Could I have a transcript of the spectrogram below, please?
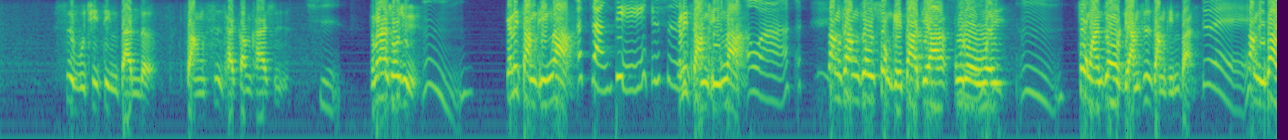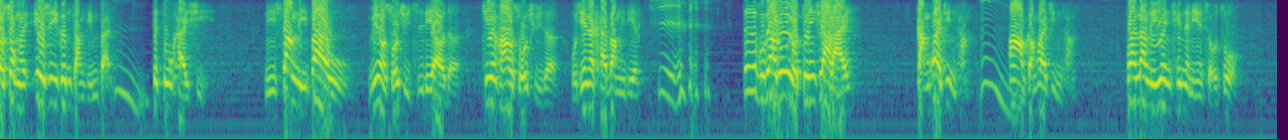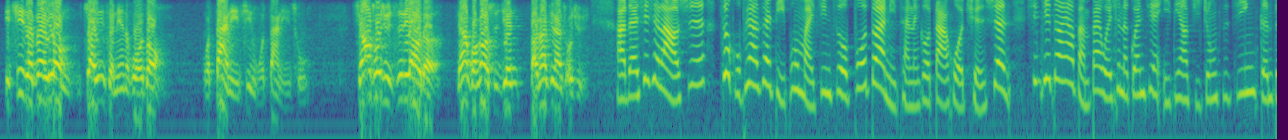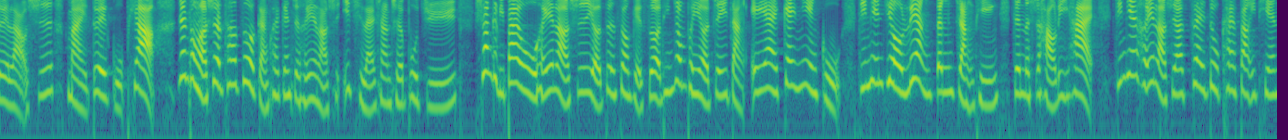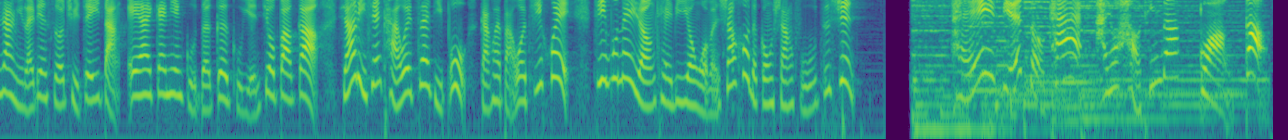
伺服器订单的，涨势才刚开始。是，有没有来索取？嗯，给你涨停啦！啊，涨停是，给你涨停啦！哇，上上周送给大家布洛威，嗯，送完之后两次涨停板。对，上礼拜五送了又是一根涨停板。嗯，这都开戏。你上礼拜五没有索取资料的，今天还要索取的，我今天再开放一天。是，这只股票如果有蹲下来，赶快进场嗯，啊，赶快进场，不然让你愿牵着你的手做，一季的费用赚一整年的活动，我带你进，我带你出。想要索取资料的，等下广告时间打电话进来索取。好的，谢谢老师。做股票在底部买进做波段，你才能够大获全胜。现阶段要反败为胜的关键，一定要集中资金，跟对老师，买对股票。认同老师的操作，赶快跟着何燕老师一起来上车布局。上个礼拜五，何燕老师有赠送给所有听众朋友这一档 AI 概念股，今天就亮灯涨停，真的是好厉害。今天何燕老师要再度开放一天，让你来电索取这一档 AI 概念股的个股研究报告告，想要领先卡位在底部，赶快把握机会。进一步内容可以利用我们稍后的工商服务资讯。嘿，别走开，还有好听的广告。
